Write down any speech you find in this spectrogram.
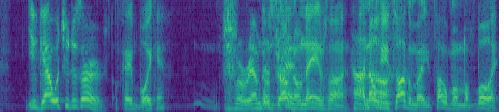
You got what you deserve. okay, Boykin. For real, I'm Don't just drop saying. no names, huh? I I know who know. you talking about. You talking about my boy.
